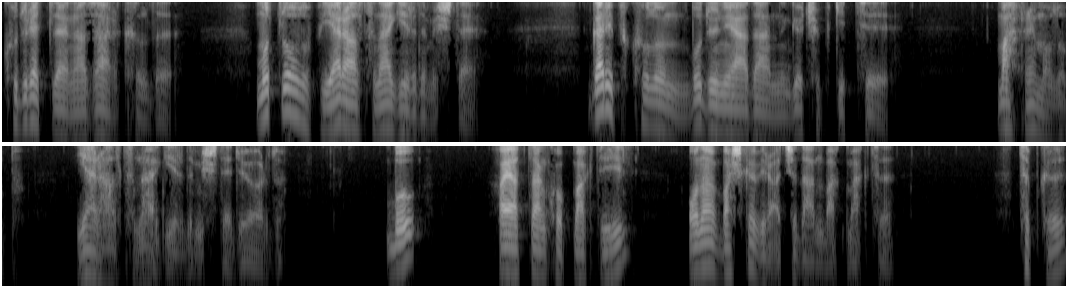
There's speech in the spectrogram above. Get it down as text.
kudretle nazar kıldı. Mutlu olup yer altına girdim işte. Garip kulun bu dünyadan göçüp gitti. Mahrem olup yer altına girdim işte diyordu. Bu, hayattan kopmak değil, ona başka bir açıdan bakmaktı. Tıpkı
